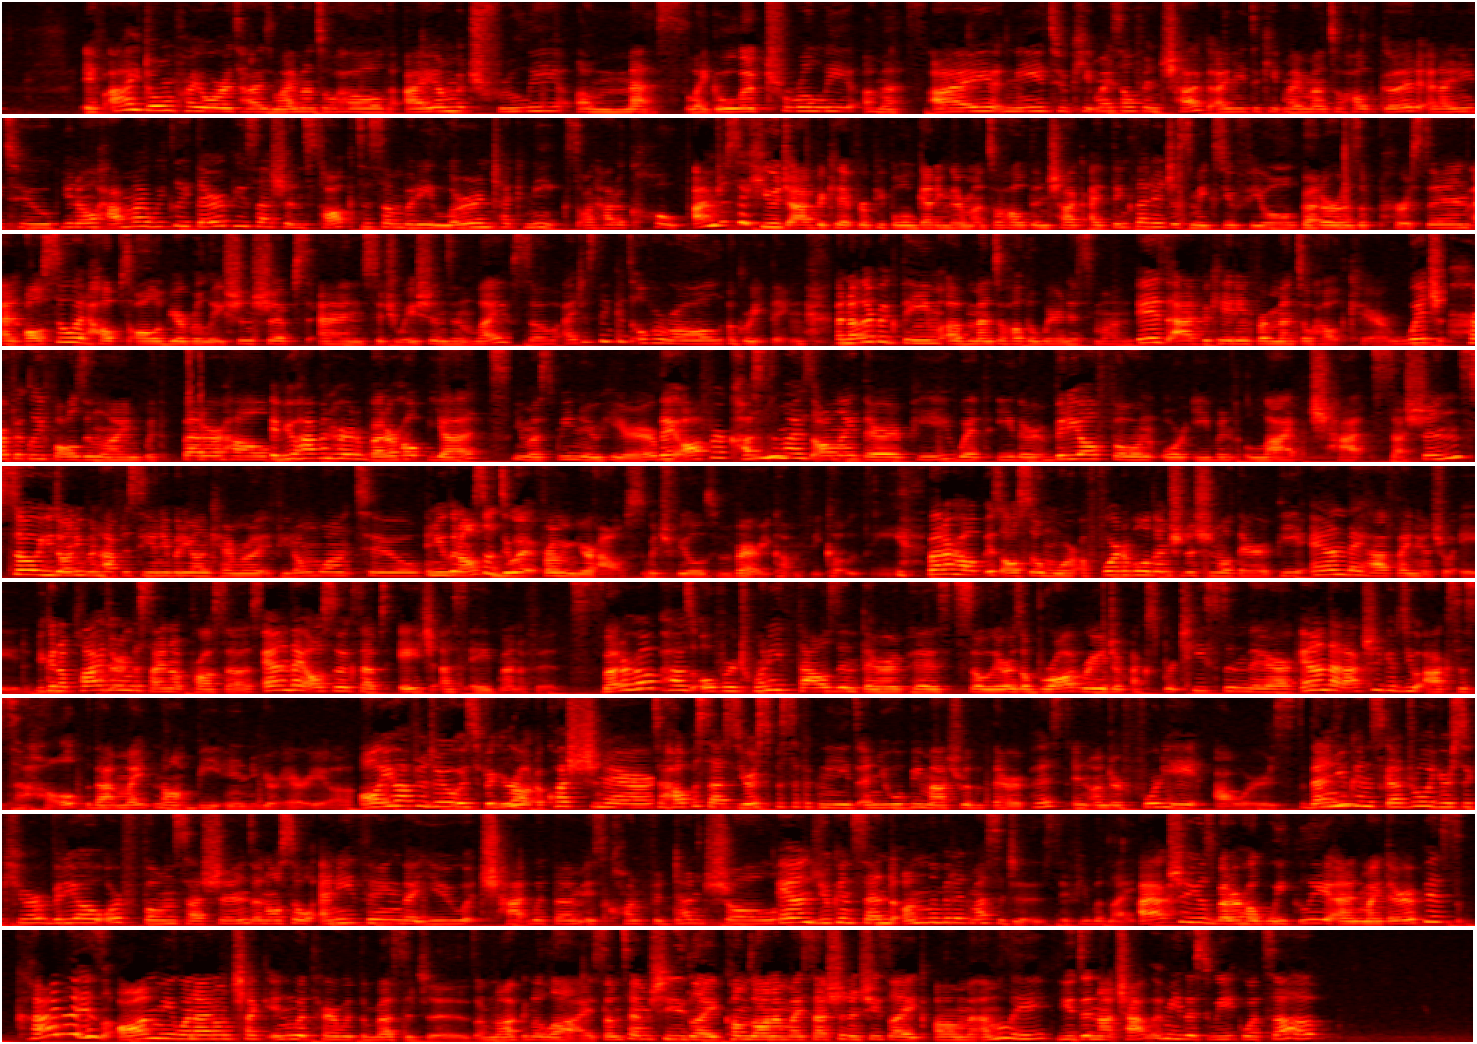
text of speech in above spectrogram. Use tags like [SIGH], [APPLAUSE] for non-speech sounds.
if I don't prioritize my mental health, I am truly a mess. Like literally a mess. I need to keep myself in check. I need to keep my mental health good and I need to, you know, have my weekly therapy sessions, talk to somebody, learn techniques on how to cope. I'm just a huge advocate for people getting their mental health in check. I think that it just makes you feel better as a person and also it helps all of your relationships and situations in life. So I just think it's overall a great thing. Another big theme of Mental Health Awareness Month is advocating for mental health care, which perfectly falls in line with BetterHelp. If you haven't heard of BetterHelp yet, you must be new here. They offer customized online therapy with either video, phone, or even live chat sessions. So you don't even have to see anybody on camera if you don't want to. And you can also do it from your house, which feels very comfy cozy. [LAUGHS] BetterHelp is also more affordable than traditional therapy and they have financial aid. You can apply during the sign up process and they also accept HSA benefits. BetterHelp has has over 20,000 therapists, so there's a broad range of expertise in there, and that actually gives you access to help that might not be in your area. All you have to do is figure out a questionnaire to help assess your specific needs, and you will be matched with a therapist in under 48 hours. Then you can schedule your secure video or phone sessions, and also anything that you chat with them is confidential, and you can send unlimited messages if you would like. I actually use BetterHelp weekly, and my therapist kind of is on me when I don't check in with her with the messages. I'm not gonna lie. Sometimes she like comes on in my session and she's like, um, Emily, you did not chat with me this week. What's up?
